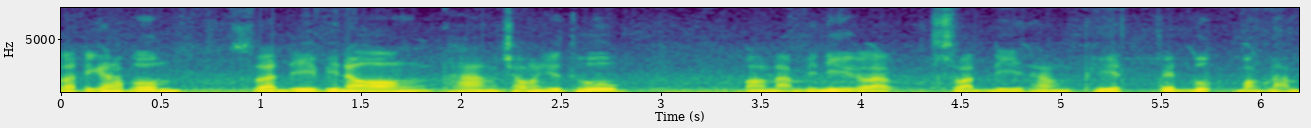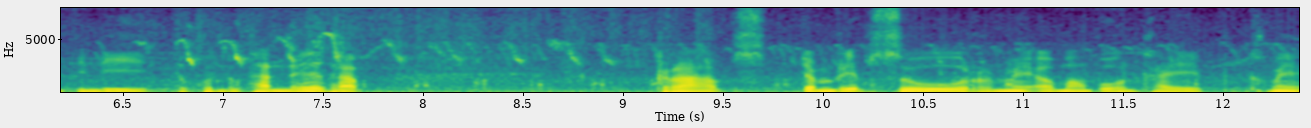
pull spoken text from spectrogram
วัสดีครับผม สวัสดีพี่น้องทางช่อง YouTube บางดำอินดี้ครับ สวัสดีทางเพจ Facebook บางดำอินดี้ทุกคนทุกท่านเด้อครับกราบจำเรียบสูรไม่เอาบางโปนไข่เขมร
